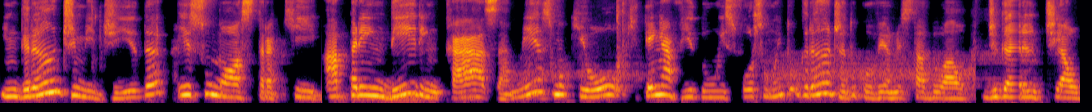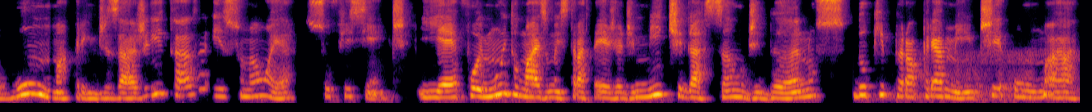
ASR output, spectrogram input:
em grande medida. Isso mostra que aprender em casa, mesmo que, ou, que tenha havido um esforço muito grande do governo estadual de garantir alguma aprendizagem em casa, isso não é suficiente. E é, foi muito mais uma estratégia de mitigação de danos do que propriamente uma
